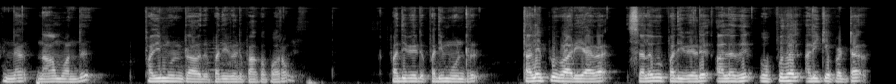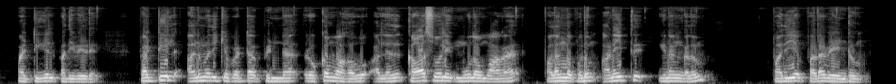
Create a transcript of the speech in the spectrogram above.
நாம் வந்து பதிமூன்றாவது பதிவேடு பார்க்க போகிறோம் பதிவேடு பதிமூன்று தலைப்பு வாரியாக செலவு பதிவேடு அல்லது ஒப்புதல் அளிக்கப்பட்ட பட்டியல் பதிவேடு. பட்டியல் அனுமதிக்கப்பட்ட பின்னர் ரொக்கமாகவோ அல்லது காசோலை மூலமாக வழங்கப்படும் அனைத்து இனங்களும் பதியப்பட வேண்டும்.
